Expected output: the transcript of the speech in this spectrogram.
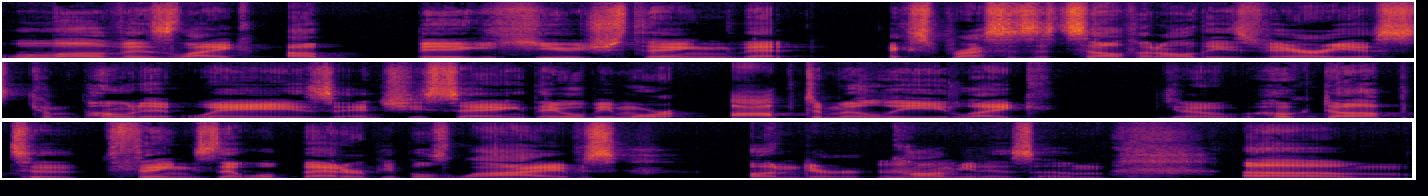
love is like a big, huge thing that expresses itself in all these various component ways. And she's saying they will be more optimally like, you know, hooked up to things that will better people's lives under mm. communism. Um,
